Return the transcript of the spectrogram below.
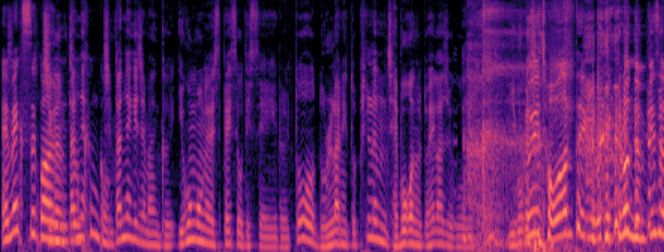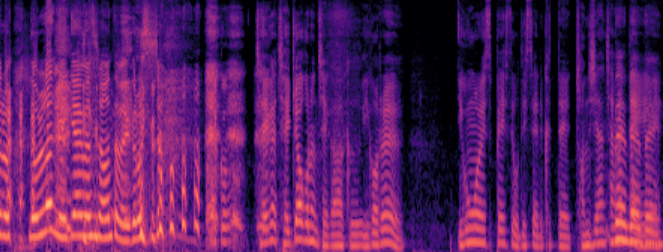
IMAX관 지금 딴, 좀 얘- 큰 거. 지금 딴 얘기지만 그 2001 스페이스 오디세이를 또 논란이 또 필름 재복원을 또 해가지고 미국에서 왜 저한테 그렇게 그런 눈빛으로 논란 얘기하면서 저한테 왜 그러시죠? 자꾸 제가 제 기억으로는 제가 그 이거를 2001 스페이스 오디세이를 그때 전시 한창 할때 네네네.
